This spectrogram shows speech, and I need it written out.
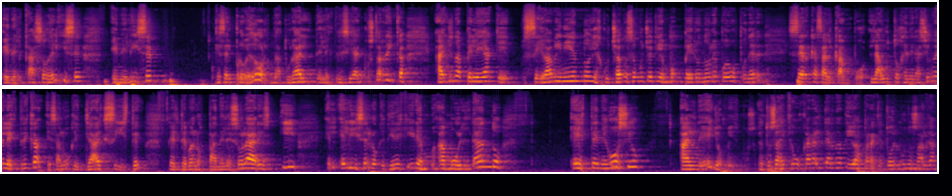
En el caso del ICE, en el ICE que es el proveedor natural de electricidad en Costa Rica, hay una pelea que se va viniendo y escuchándose mucho tiempo, pero no le podemos poner cercas al campo. La autogeneración eléctrica es algo que ya existe, el tema de los paneles solares, y el, ICE lo que tiene que ir es amoldando este negocio al de ellos mismos. Entonces hay que buscar alternativas para que todo el mundo salga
